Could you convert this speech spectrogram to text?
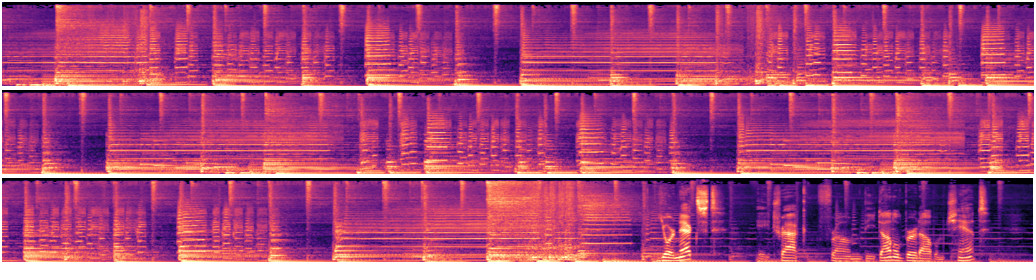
You're Next, a track from the Donald Byrd album Chant,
